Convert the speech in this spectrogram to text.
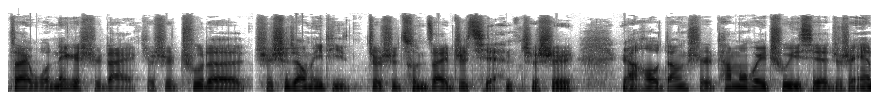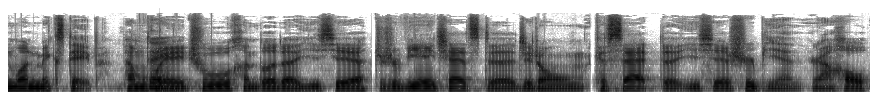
在我那个时代，就是出的是社交媒体就是存在之前，就是然后当时他们会出一些就是 And One mixtape，他们会出很多的一些就是 VHS 的这种 cassette 的一些视频，然后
